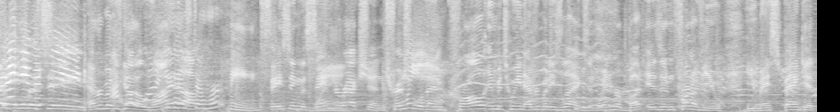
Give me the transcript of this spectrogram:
Spanking machine. Everybody's got to line up to hurt me. facing the same Wham. direction. Trish will then crawl in between everybody's legs, and when her butt is in front of you, you may spank it.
